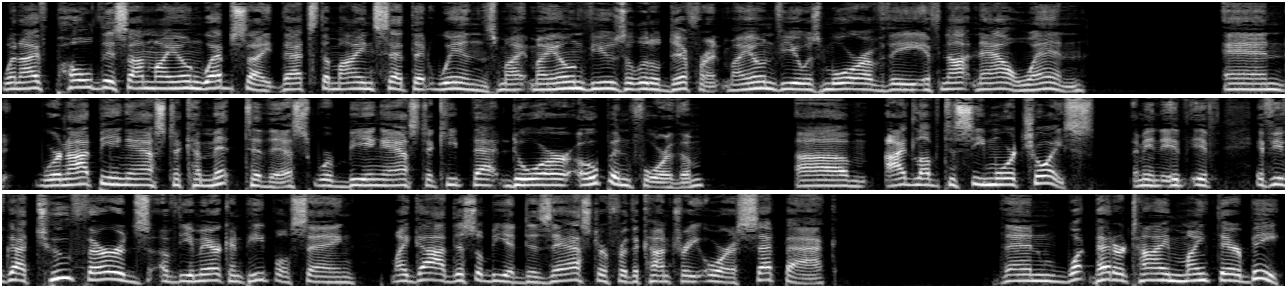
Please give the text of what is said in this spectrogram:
When I've polled this on my own website, that's the mindset that wins. My my own view is a little different. My own view is more of the if not now, when. And we're not being asked to commit to this. We're being asked to keep that door open for them. Um, I'd love to see more choice. I mean, if if if you've got two thirds of the American people saying, "My God, this will be a disaster for the country or a setback," then what better time might there be?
